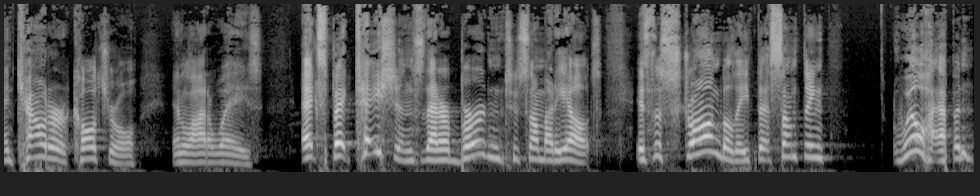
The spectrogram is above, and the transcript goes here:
and countercultural in a lot of ways. Expectations that are burdened to somebody else is the strong belief that something will happen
